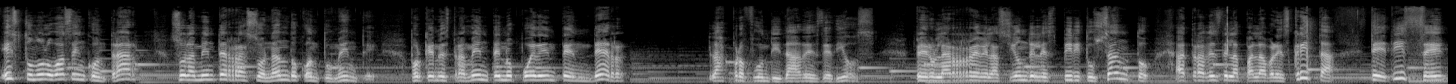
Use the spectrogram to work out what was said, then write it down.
Esto no lo vas a encontrar solamente razonando con tu mente, porque nuestra mente no puede entender las profundidades de Dios. Pero la revelación del Espíritu Santo a través de la palabra escrita te dice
